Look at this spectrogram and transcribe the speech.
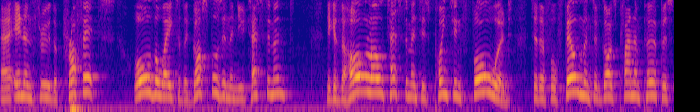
uh, in and through the prophets, all the way to the Gospels in the New Testament. Because the whole Old Testament is pointing forward to the fulfillment of God's plan and purpose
